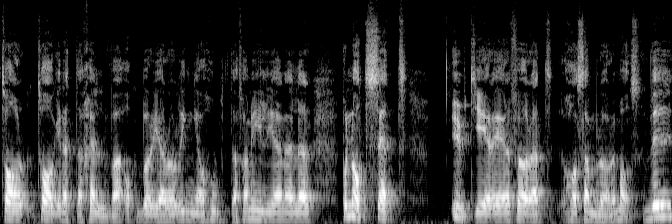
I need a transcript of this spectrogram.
tar tag i detta själva och börjar att ringa och hota familjen eller på något sätt utger er för att ha samröre med oss. Vi,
